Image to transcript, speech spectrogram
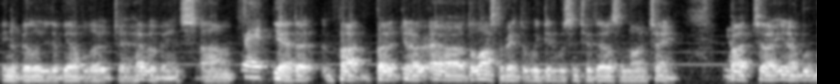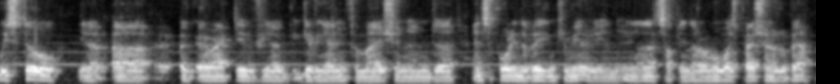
inability to be able to, to have events. Um, right. Yeah, the, but but you know uh, the last event that we did was in 2019. But uh, you know we, we, still you know are active. You know, giving out information and and supporting the vegan community, and you know that's something that I'm always passionate about.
